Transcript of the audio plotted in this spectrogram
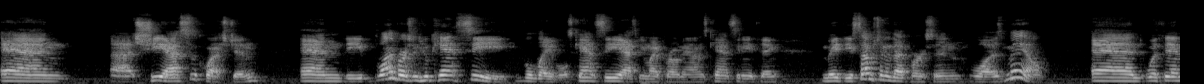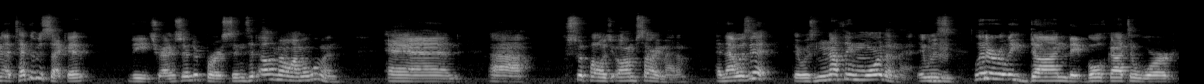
and uh, she asks the question and the blind person who can't see the labels, can't see ask me my pronouns, can't see anything, made the assumption that that person was male. And within a tenth of a second, the transgender person said, "Oh no, I'm a woman," and uh, so apology. Oh, I'm sorry, madam. And that was it. There was nothing more than that. It was literally done. They both got to work,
